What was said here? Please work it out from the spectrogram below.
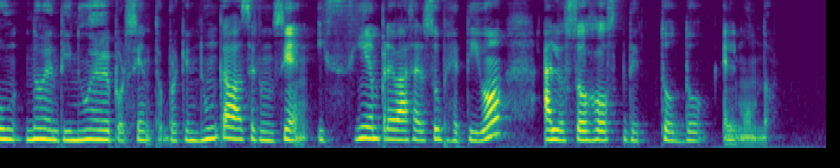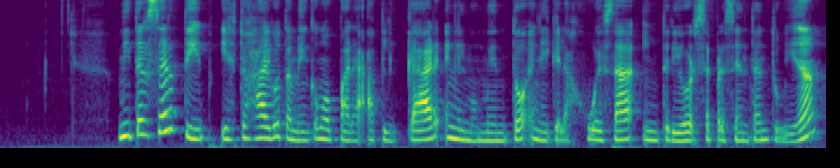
un 99%, porque nunca va a ser un 100 y siempre va a ser subjetivo a los ojos de todo el mundo. Mi tercer tip, y esto es algo también como para aplicar en el momento en el que la jueza interior se presenta en tu vida,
